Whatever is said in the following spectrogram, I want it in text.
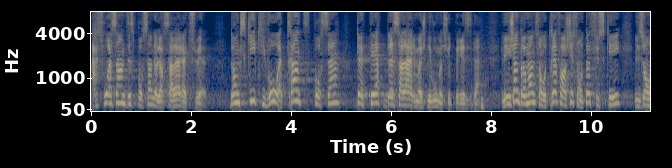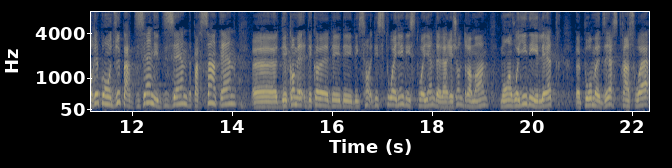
à 70% de leur salaire actuel. Donc, ce qui équivaut à 30% de perte de salaire, imaginez-vous, Monsieur le Président. Les gens de Drummond sont très fâchés, sont offusqués. Ils ont répondu par dizaines et dizaines, par centaines, euh, des, citoyens, des citoyennes de la région de Drummond m'ont envoyé des lettres euh, pour me dire, François,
